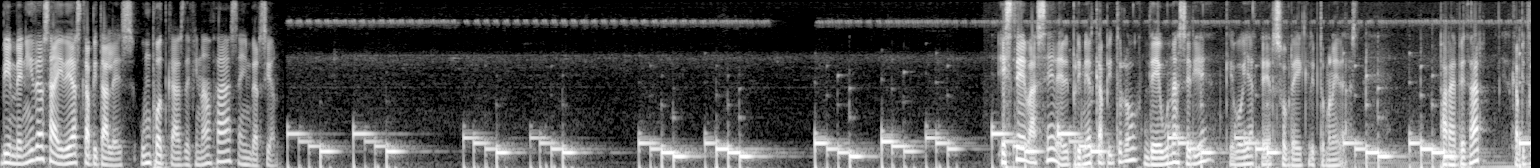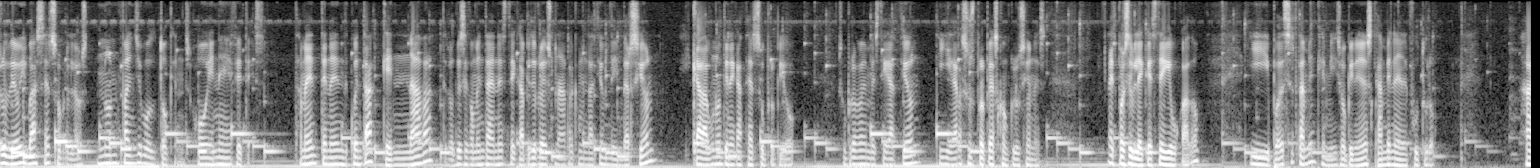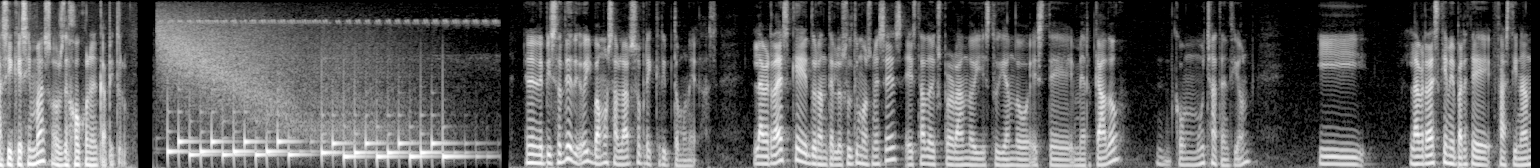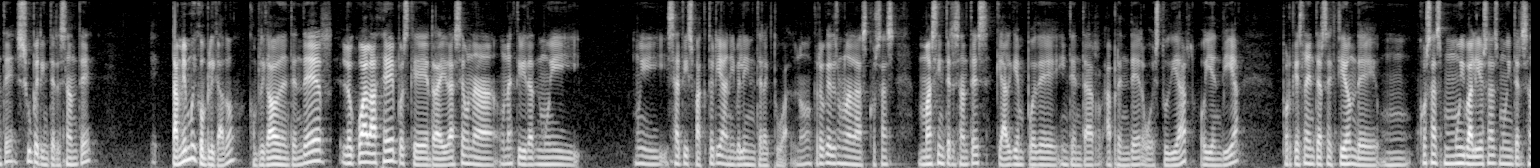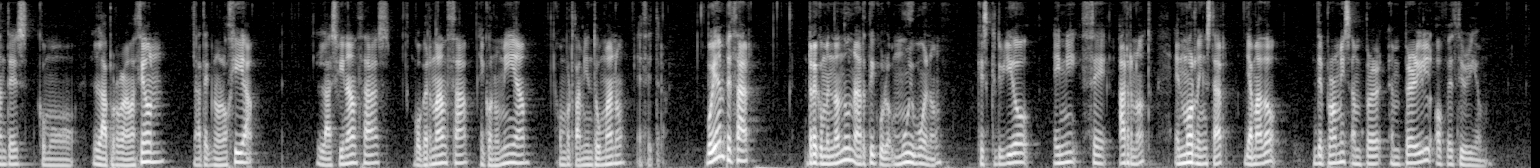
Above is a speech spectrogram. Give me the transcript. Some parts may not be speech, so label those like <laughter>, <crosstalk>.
Bienvenidos a Ideas Capitales, un podcast de finanzas e inversión. Este va a ser el primer capítulo de una serie que voy a hacer sobre criptomonedas. Para empezar, el capítulo de hoy va a ser sobre los Non-Fungible Tokens o NFTs. También tened en cuenta que nada de lo que se comenta en este capítulo es una recomendación de inversión y cada uno tiene que hacer su propio su propia investigación y llegar a sus propias conclusiones. Es posible que esté equivocado y puede ser también que mis opiniones cambien en el futuro. Así que sin más, os dejo con el capítulo. En el episodio de hoy vamos a hablar sobre criptomonedas. La verdad es que durante los últimos meses he estado explorando y estudiando este mercado con mucha atención y la verdad es que me parece fascinante, súper interesante también muy complicado, complicado de entender, lo cual hace pues que en realidad sea una, actividad muy, muy satisfactoria a nivel intelectual. ¿no? Creo que es una de las cosas más interesantes que alguien puede intentar aprender o estudiar hoy en día, porque es la intersección de mm, cosas muy valiosas, muy interesantes como la programación, la tecnología, las finanzas, gobernanza, economía, comportamiento humano, etc. Voy a empezar recomendando un artículo muy bueno que escribió Amy C. Arnott en Morningstar llamado The Promise and, Peril of Ethereum.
